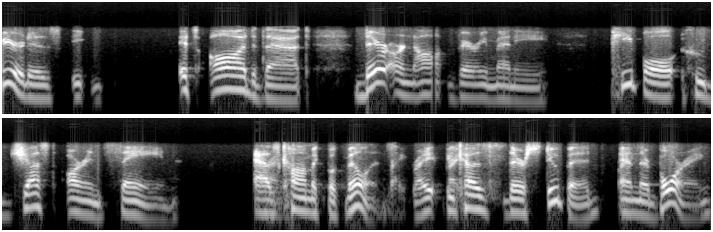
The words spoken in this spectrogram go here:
weird is it- it's odd that there are not very many people who just are insane as Right. comic book villains, Right. right? Because they're stupid and they're boring.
